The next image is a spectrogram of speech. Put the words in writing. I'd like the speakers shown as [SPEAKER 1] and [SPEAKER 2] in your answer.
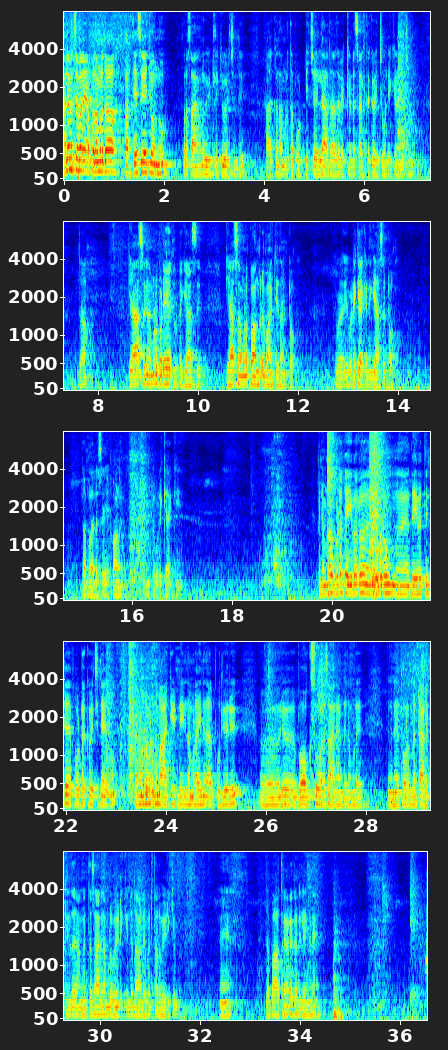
[SPEAKER 1] അല്ല മച്ചാ പറയാം. അപ്പോൾ നമ്മളിതാ പർച്ചേസ് കഴിഞ്ഞ് വന്നു. കുറേ സാധനങ്ങൾ വീട്ടിലേക്ക് മേടിച്ചിട്ടുണ്ട്. അതൊക്കെ നമ്മളിതാ പൊട്ടിച്ചല്ല അതായത് വെക്കേണ്ട സ്ഥലത്തൊക്കെ വെച്ചുകൊണ്ടിരിക്കണം വെച്ചു ഇതാ ഗ്യാസൊക്കെ നമ്മൾ ഇവിടെ ആയിരുന്നു കേട്ടോ ഗ്യാസ്. ഗ്യാസ് നമ്മളിപ്പോൾ അങ്ങോട്ട് മാറ്റിയതാണ് കേട്ടോ ഇവിടെ ഇവിടേക്ക് ആക്കണം ഗ്യാസ് കേട്ടോ ഇതാകുമ്പോൾ നല്ല സേഫാണ് എന്നിട്ട് ഇവിടേക്ക് ആക്കി. പിന്നെ നമ്മുടെ ഇവിടെ ദൈവ ദൈവറും ദൈവത്തിന്റെ ഫോട്ടോ ഒക്കെ വെച്ചിട്ടായിരുന്നു അത് നമ്മൾ ഇവിടുന്ന് മാറ്റിയിട്ടുണ്ടെങ്കിൽ നമ്മൾ അതിന് പുതിയൊരു ഒരു ബോക്സ് പോലെ സാധനമുണ്ട്. നമ്മൾ ഇങ്ങനെ തുറന്നിട്ട് അടയ്ക്കുന്നത് അങ്ങനത്തെ സാധനം നമ്മൾ മേടിക്കുന്നുണ്ട് നാളെ മറ്റന്നാൾ മേടിക്കും. ഏഹ് ഇതാ പാത്രങ്ങളൊക്കെ കണ്ടില്ലേ ഇങ്ങനെ?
